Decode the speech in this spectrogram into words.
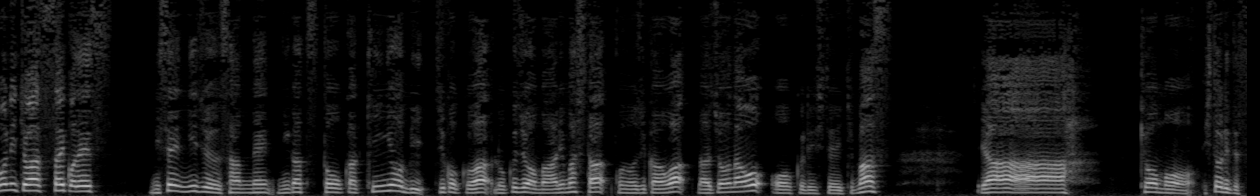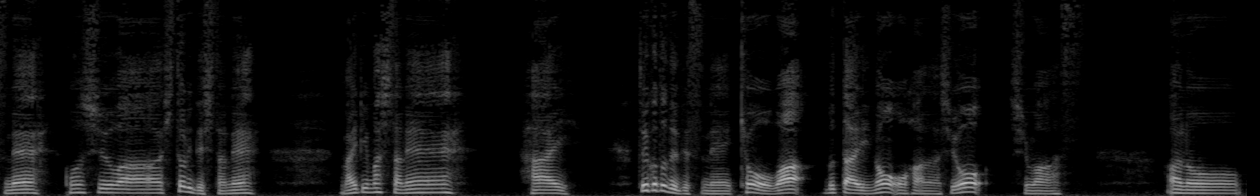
こんにちは、サイコです。2023年2月10日金曜日、時刻は6時を回りました。この時間はラジオナをお送りしていきます。いやー、今日も一人ですね。今週は一人でしたね。参りましたね。はい。ということでですね、今日は舞台のお話をします。あの、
